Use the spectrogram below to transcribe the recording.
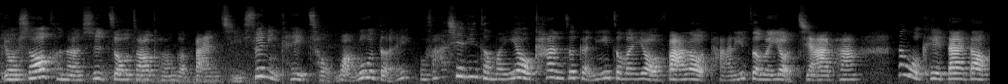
有时候可能是周遭同一个班级，所以你可以从网络的，哎，我发现你怎么也有看这个，你怎么也有 follow 他，你怎么也有加他，那我可以带到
